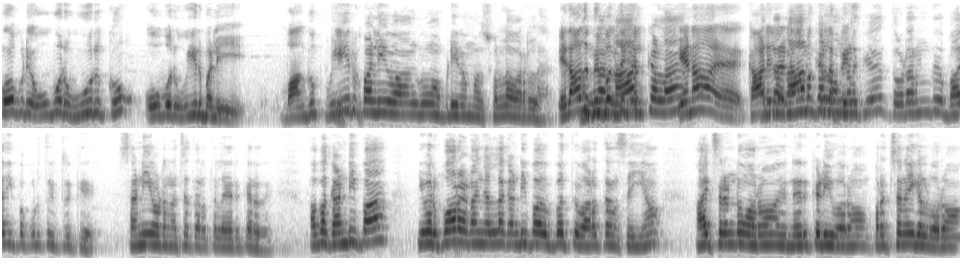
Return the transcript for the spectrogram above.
போகக்கூடிய ஒவ்வொரு ஊருக்கும் ஒவ்வொரு உயிர் பலி வாங்கும் உயிர். பலி வாங்கும் அப்படி நம்ம சொல்ல வரல. ஏதாவது ஏன்னா காலையில பேச உங்களுக்கு தொடர்ந்து பாதிப்பை கொடுத்துக்கிட்டு இருக்கு. சனியோட நட்சத்திரத்தில் இருக்கிறது. அப்போ கண்டிப்பாக இவர் போகிற இடங்கள்ல கண்டிப்பாக விபத்து வரத்தான் செய்யும். ஆக்சிடெண்ட்டும் வரும் நெருக்கடி வரும் பிரச்சனைகள் வரும்.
